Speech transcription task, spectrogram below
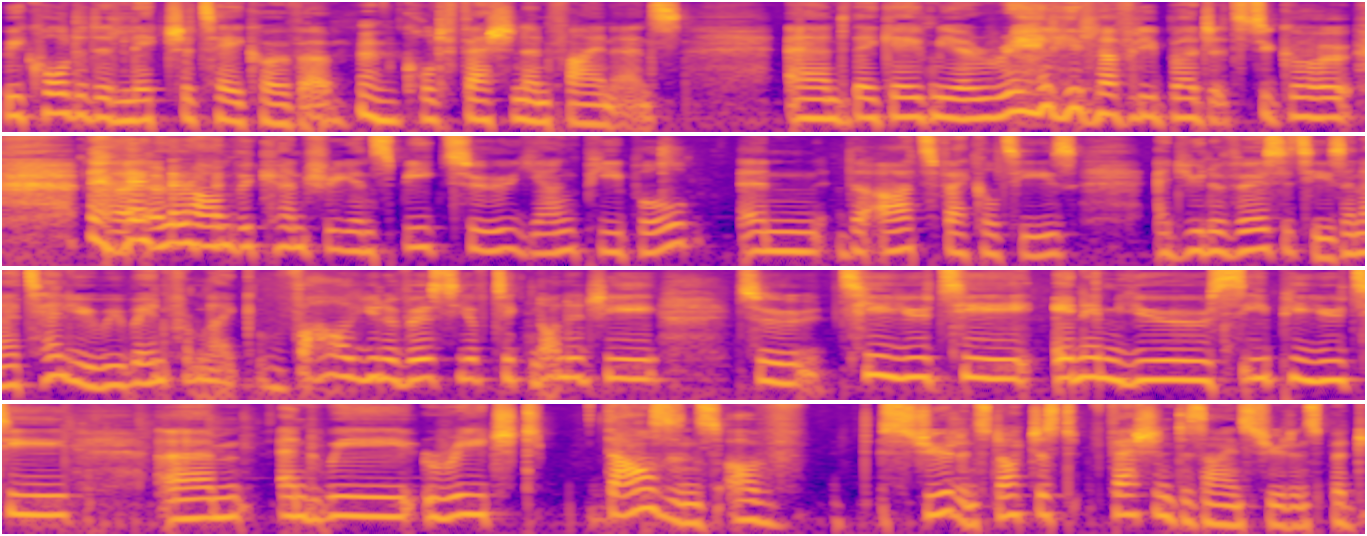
We called it a lecture takeover called Fashion and Finance. And they gave me a really lovely budget to go uh, around the country and speak to young people in the arts faculties at universities. And I tell you, we went from like Vaal University of Technology to TUT, NMU, CPUT, um, and we reached thousands of students, not just fashion design students, but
